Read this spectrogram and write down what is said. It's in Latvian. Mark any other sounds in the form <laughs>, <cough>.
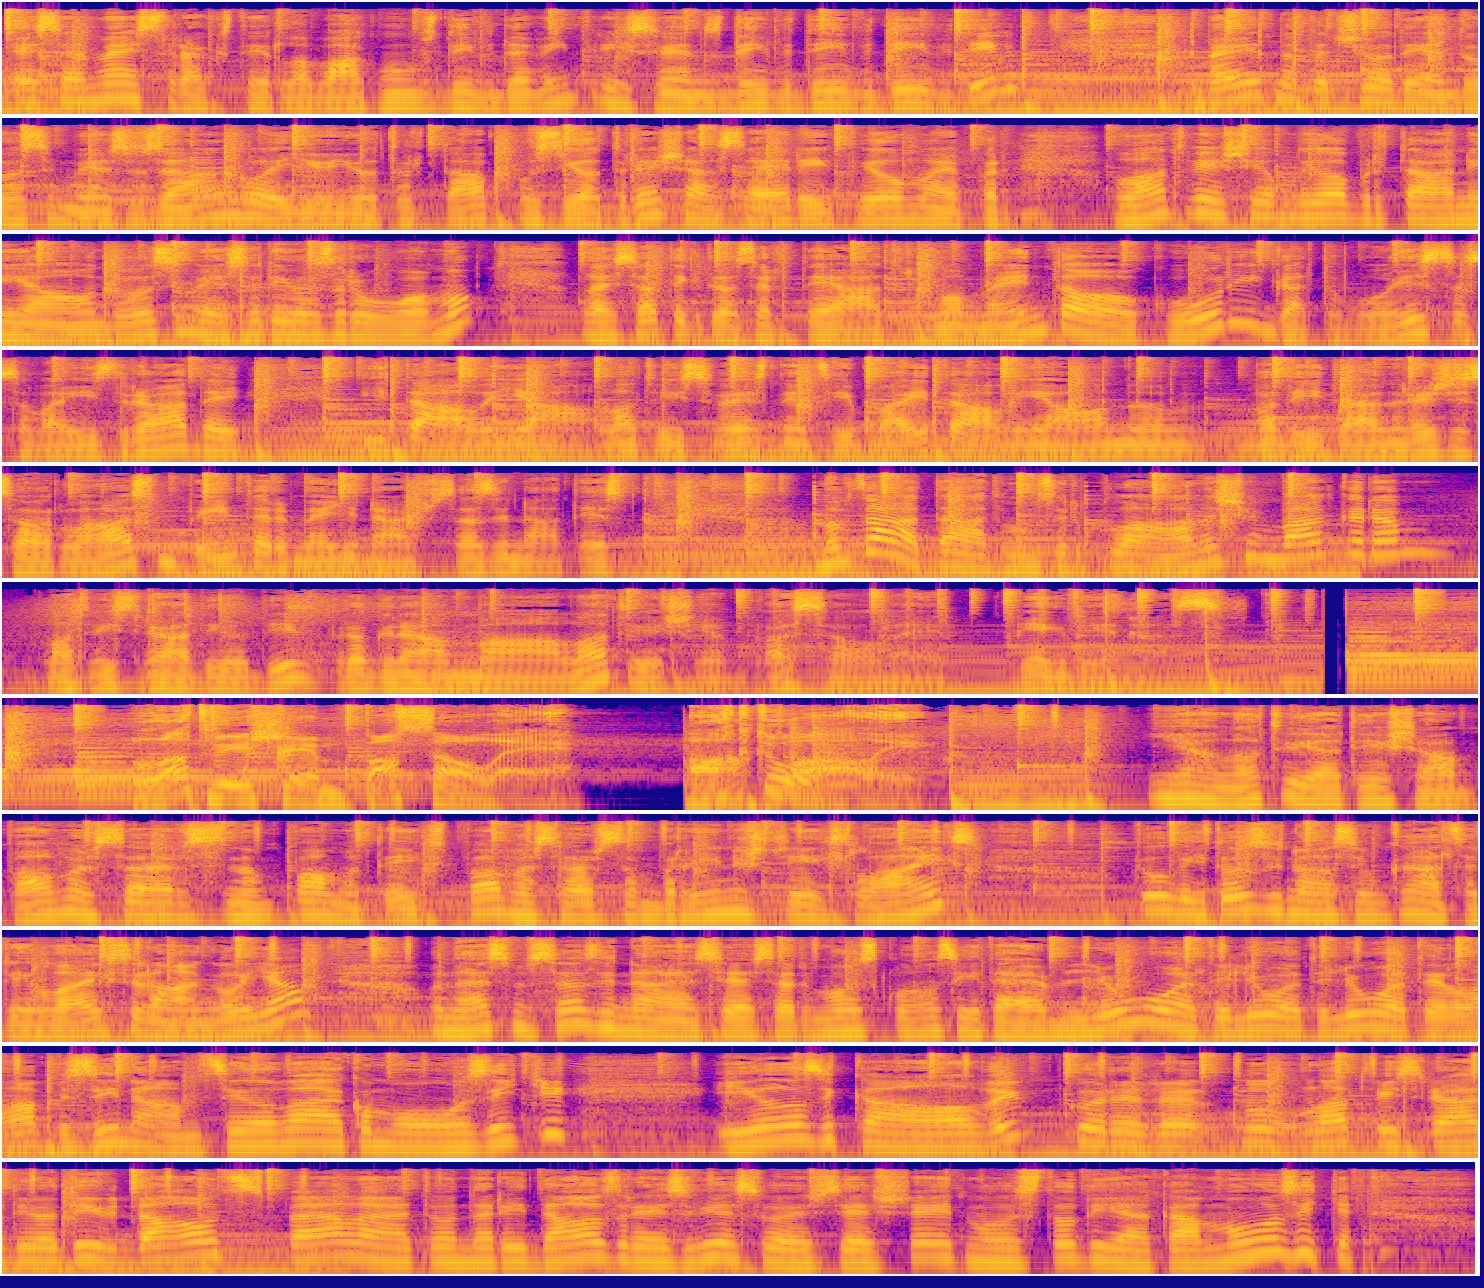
SMS rakstiet labāk mums 293, 1222. Bet nu tad šodien dosimies uz Angliju, jo tur tapusi jau trešā sērija filmai par latviešiem Lielbritānijā, un dosimies arī uz Romu, lai satiktos ar teātru momento, kuri gatavojas savai izrādei Itālijā, Latvijas vēstniecībā Itālijā, un um, vadītāju un režisoru Lāsmu Pinteru mēģināšu sazināties. Nu tā, tāda mums ir plāna šim vakaram. Latvijas Rādio 2 programmā Latviešiem pasaulē piekdienās. Latviešiem pasaulē aktuāli! Jā, Latvijā tiešām pavasars, nu, pamatīgs pavasars un brīnišķīgs laiks. Tūlīt uzzināsim, kāds arī laiks ir Anglijā. Un esmu sazinājusies ar mūsu klausītājiem ļoti, ļoti, ļoti labi zināmu cilvēku mūziķu. Ilzi Kalvi, kur ir nu, Latvijas Rādio 2 daudz spēlēta un arī daudzreiz viesojusies šeit mūsu studijā kā mūziķa.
